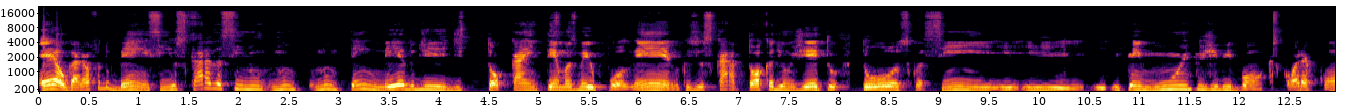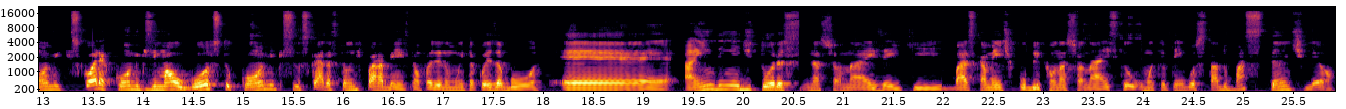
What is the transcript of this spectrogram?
É, o galhofa do bem, assim, e os caras, assim, não, não, não tem medo de, de tocar em temas meio polêmicos e os caras tocam de um jeito tosco assim e, e, e, e tem muito gibi bom. Scoria Comics, Scoria Comics e Mau Gosto Comics, os caras estão de parabéns, estão fazendo muita coisa boa. É, ainda em editoras nacionais aí que basicamente publicam nacionais, que eu, uma que eu tenho gostado bastante, Léo,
